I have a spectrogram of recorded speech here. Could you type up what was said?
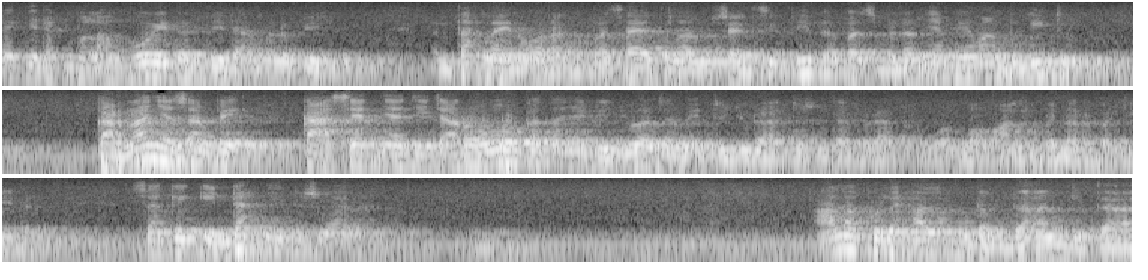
saya tidak melampaui dan tidak melebihi entah lain orang apa saya terlalu sensitif apa sebenarnya memang begitu karenanya sampai kasetnya cicak rowo katanya dijual sampai 700 entah berapa. Wallahu alam benar apa tidak? Saking indahnya itu suara. Ala boleh hal mudah-mudahan kita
